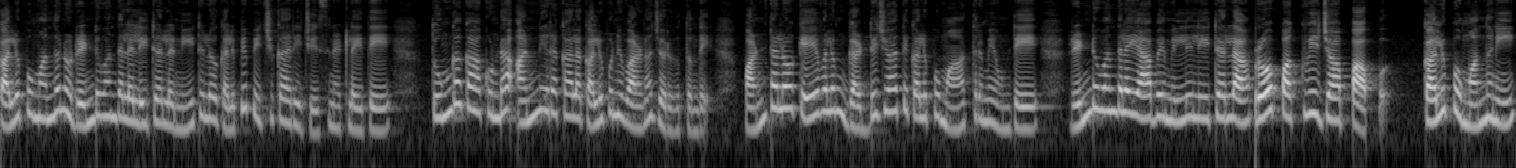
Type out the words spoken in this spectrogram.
కలుపు మందును రెండు వందల లీటర్ల నీటిలో కలిపి పిచికారీ చేసినట్లయితే తుంగ కాకుండా అన్ని రకాల కలుపు నివారణ జరుగుతుంది. పంటలో కేవలం గడ్డి జాతి కలుపు మాత్రమే ఉంటే రెండు వందల యాభై మిల్లీలీటర్ల ప్రోపక్విజాపాప్ కలుపు మందుని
